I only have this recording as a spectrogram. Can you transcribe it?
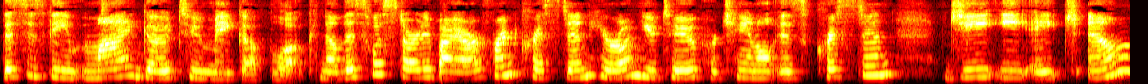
This is the My Go-To Makeup Look. Now this was started by our friend Kristin here on YouTube. Her channel is Kristin G-E-H-M.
